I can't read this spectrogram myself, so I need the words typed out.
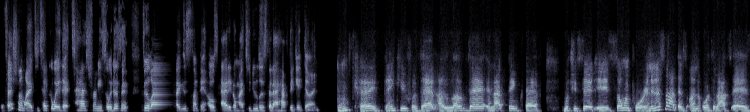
professional life to take away that task for me so it doesn't feel like, like it's something else added on my to do list that I have to get done. Okay, thank you for that. I love that. And I think that what you said is so important. And it's not as unorthodox as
